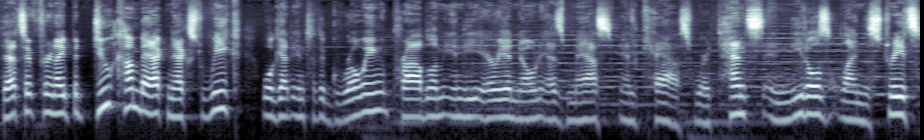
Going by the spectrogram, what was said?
That's it for tonight, but do come back next week. We'll get into the growing problem in the area known as Mass and Cass, where tents and needles line the streets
